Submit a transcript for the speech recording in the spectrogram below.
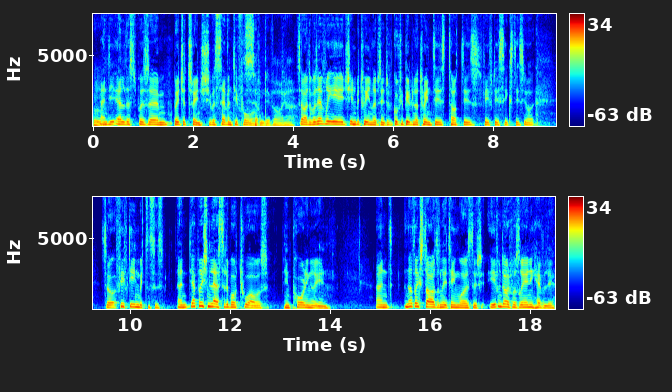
Mm. And the eldest was um, Bridget Trench. She was 74. 74, yeah. So there was every age in between represented. A good few people in their 20s, 30s, 50s, 60s, you know. So 15 witnesses. And the apparition lasted about two hours in pouring rain. And Another extraordinary thing was that even though it was raining heavily,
